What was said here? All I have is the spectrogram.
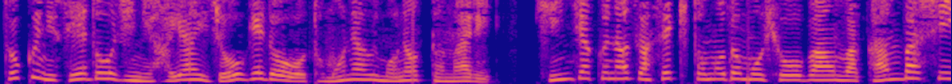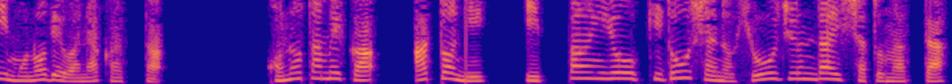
特に制動時に速い上下動を伴うものとなり、貧弱な座席ともども評判は芳しいものではなかった。このためか、後に一般用機動車の標準台車となった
